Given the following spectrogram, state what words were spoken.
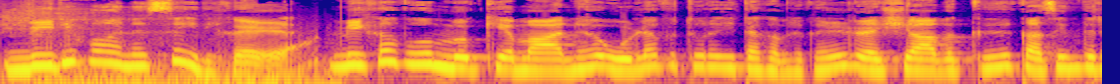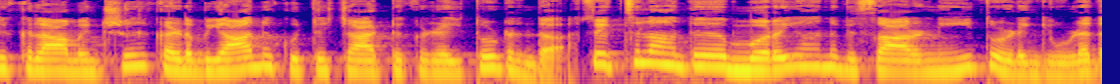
விரிவான செய்திகள். மிகவும் முக்கியமான உளவுத்துறை தகவல்கள் ரஷ்யாவுக்கு கசிந்திருக்கலாம் என்று கடுமையான குற்றச்சாட்டுகளை தொடர்ந்து சுவிட்சர்லாந்து முறையான விசாரணையை தொடங்கியுள்ளது.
